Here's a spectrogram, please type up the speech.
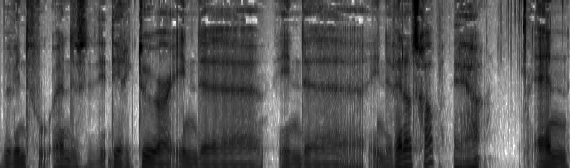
bewindvoer, dus de directeur in de, in de, in de vennootschap. Ja. En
